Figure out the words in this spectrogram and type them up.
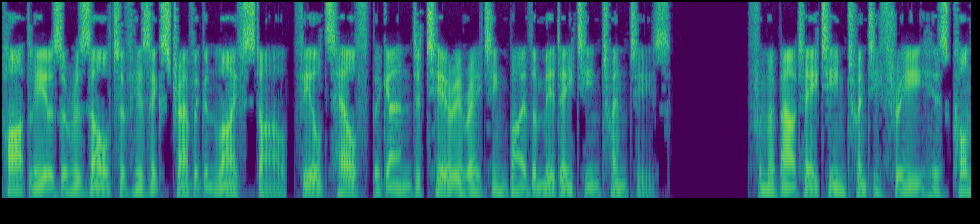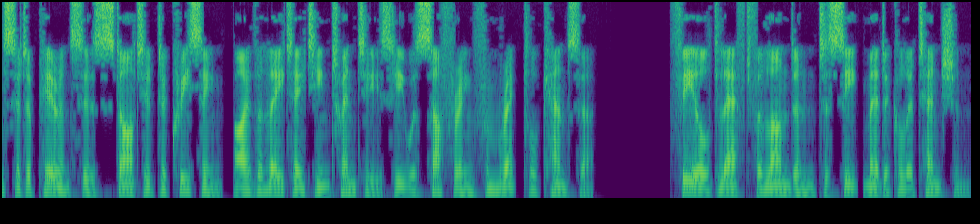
Partly as a result of his extravagant lifestyle, Field's health began deteriorating by the mid-1820s. From about 1823 his concert appearances started decreasing, by the late 1820s he was suffering from rectal cancer. Field left for London to seek medical attention.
